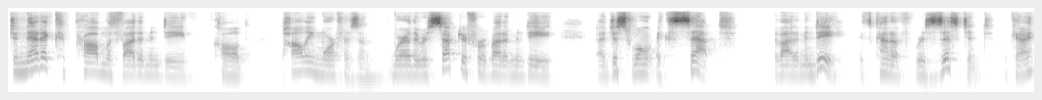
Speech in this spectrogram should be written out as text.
genetic problem with vitamin D called polymorphism, where the receptor for vitamin D uh, just won't accept the vitamin D. It's kind of resistant. Okay.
